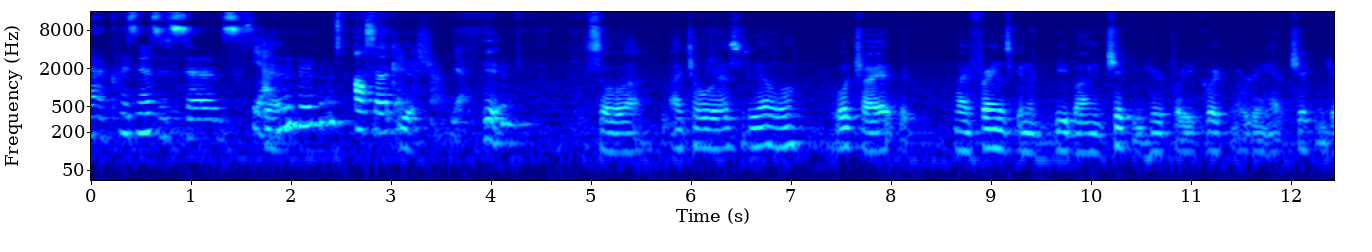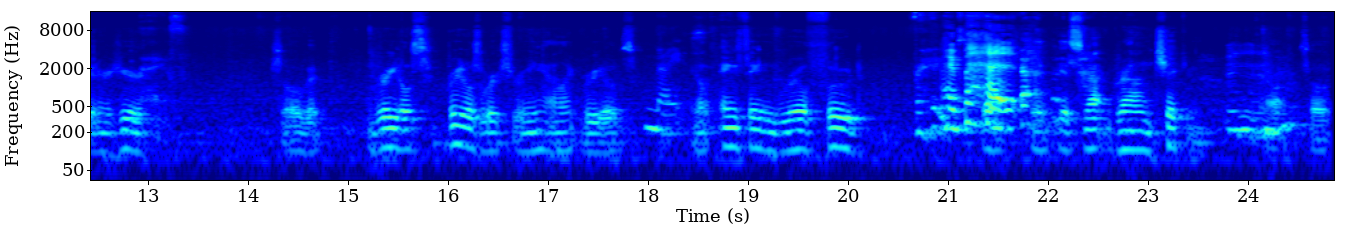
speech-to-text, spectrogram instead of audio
Yeah, Quiznos is subs. Yeah. Yeah. Also a good Yeah. restaurant. Yeah. Yeah. So uh, I told her, I said, yeah, well, we'll try it, but my friend's going to be buying chicken here pretty quick, and we're going to have chicken dinner here. Nice. So, but burritos, burritos works for me. I like burritos. Nice. You know, anything real food. Right. I bet. It, it's not ground chicken. Mm-hmm. You know, so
